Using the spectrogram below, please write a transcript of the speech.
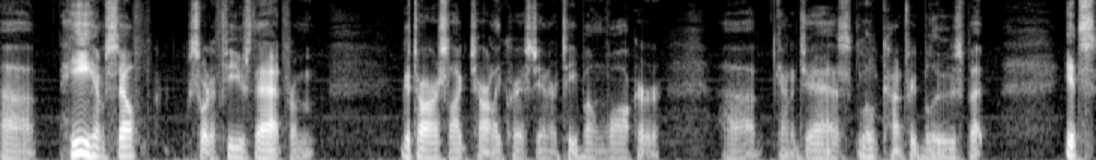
Uh, he himself sort of fused that from guitarists like Charlie Christian or T-Bone Walker. uh, kind of jazz, little country blues. But it's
